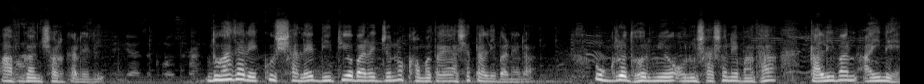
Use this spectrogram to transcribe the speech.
আফগান সরকারেরই। দু সালে দ্বিতীয়বারের জন্য ক্ষমতায় আসে তালিবানেরা। উগ্র ধর্মীয় অনুশাসনে বাঁধা তালিবান আইনে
